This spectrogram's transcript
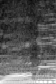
Swami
